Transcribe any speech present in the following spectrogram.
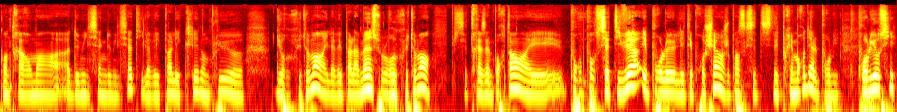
contrairement à 2005-2007, il n'avait pas les clés non plus du recrutement. Il n'avait pas la main sur le recrutement. C'est très important et pour, pour cet hiver et pour l'été prochain, je pense que c'était primordial pour lui, pour lui aussi.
